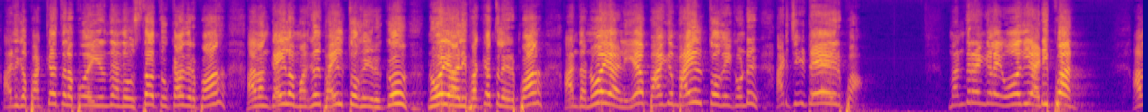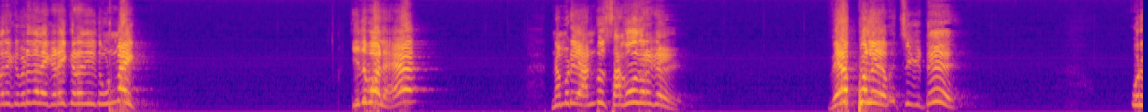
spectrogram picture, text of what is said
அதுக்கு பக்கத்தில் போய் இருந்து அந்த உஸ்தாத் உட்காந்துருப்பான் அவன் கையில் மகள் மயில் தொகை இருக்கும். நோயாளி பக்கத்தில் இருப்பான். அந்த நோயாளியை பக மயில் தொகை கொண்டு அடிச்சுக்கிட்டே இருப்பான். மந்திரங்களை ஓதி அடிப்பான். அவருக்கு விடுதலை கிடைக்கிறது இது உண்மை. இதுபோல நம்முடைய அன்பு சகோதரர்கள் வேப்பலையை வச்சுக்கிட்டு ஒரு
